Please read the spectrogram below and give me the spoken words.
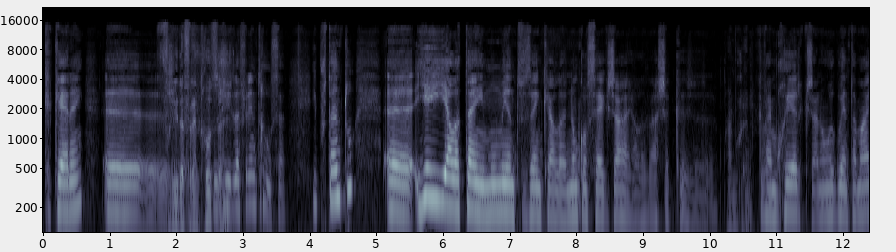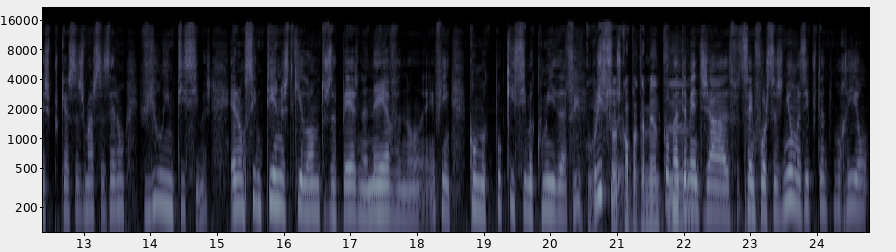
que querem uh, fugir da frente russa. Fugir da frente russa. E, portanto, uh, e aí ela tem momentos em que ela não consegue já, ela acha que vai morrer, que, vai morrer, que já não aguenta mais, porque essas marchas eram violentíssimas. Eram centenas de quilómetros a pé, na neve, no, enfim, com uma pouquíssima comida. Sim, com Por as isso, pessoas completamente... Completamente já sem forças nenhumas e, portanto, morriam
